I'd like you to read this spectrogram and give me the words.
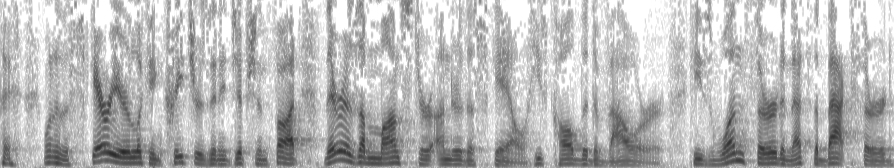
one of the scarier looking creatures in Egyptian thought, there is a monster under the scale. He's called the devourer. He's one third, and that's the back third,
